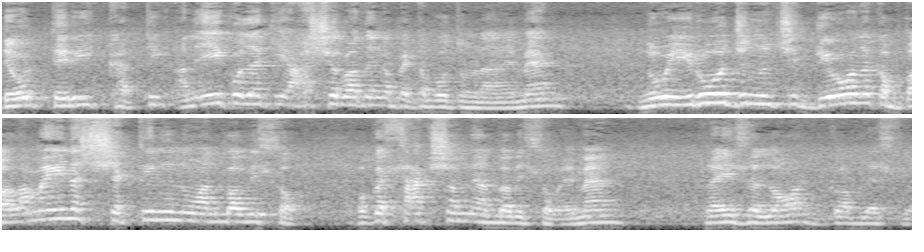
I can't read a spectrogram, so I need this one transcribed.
దేవుడు తిరిగి కట్టి అనేకులకి ఆశీర్వాదంగా పెట్టబోతున్నాడు. మ్యాన్ నువ్వు ఈ రోజు నుంచి దేవుని ఒక బలమైన శక్తిని నువ్వు అనుభవిస్తావు. ఒక సాక్ష్యంని అనుభవిస్తావు. Man praise lord God bless you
